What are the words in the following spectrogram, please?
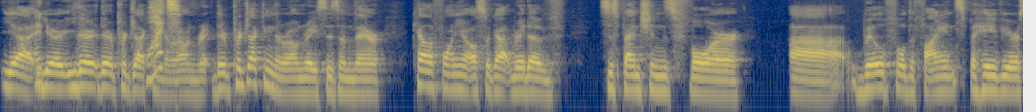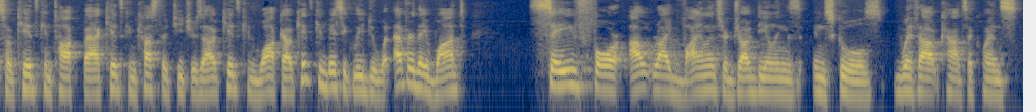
Yeah, And- you're they're they're projecting What? their own they're projecting their own racism there. California also got rid of suspensions for uh, willful defiance behavior, so kids can talk back, kids can cuss their teachers out, kids can walk out, kids can basically do whatever they want, save for outright violence or drug dealings in schools without consequence.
